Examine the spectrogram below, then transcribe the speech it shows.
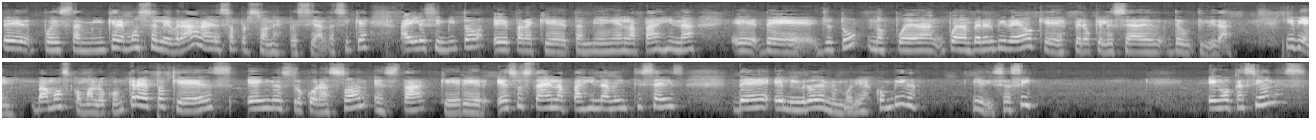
eh, pues también queremos celebrar a esa persona especial. Así que ahí les invito eh, para que también en la página eh, de YouTube nos puedan, puedan ver el video que espero que les sea de, utilidad. Y bien, vamos como a lo concreto que es en nuestro corazón está querer. Eso está en la página 26 del libro de Memorias con Vida y dice así. En ocasiones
